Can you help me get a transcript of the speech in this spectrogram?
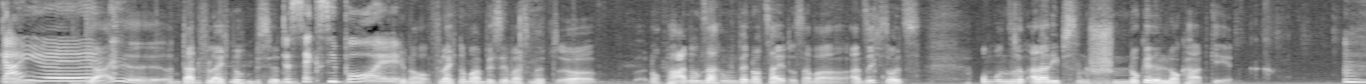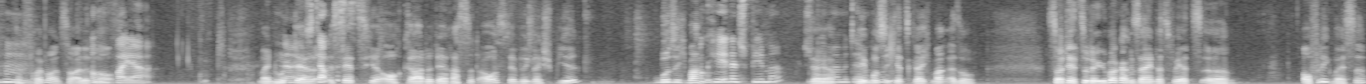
Geil. Geil! Und dann vielleicht noch ein bisschen. The sexy boy. Genau, vielleicht noch mal ein bisschen was mit äh, noch ein paar anderen Sachen, wenn noch Zeit ist, aber an sich soll es um unseren allerliebsten Schnuckel Lockhart gehen. Da freuen wir uns doch alle Oh, drauf. weia. mein Hund, na, der ich glaub, ist jetzt hier auch gerade, der rastet aus, der will gleich spielen. Muss ich machen. Okay, dann spiel mal. Spiel ja, ja. mal mit Nee, deinem muss ich Hund. jetzt gleich machen. Also, sollte jetzt so der Übergang sein, dass wir jetzt äh, auflegen, weißt du?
